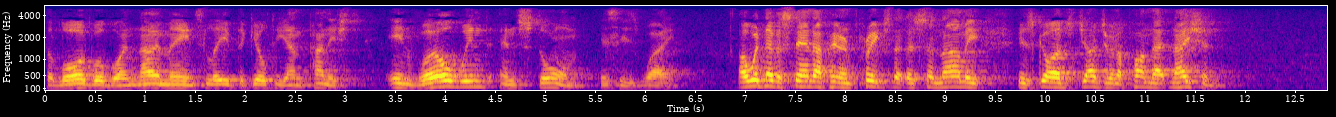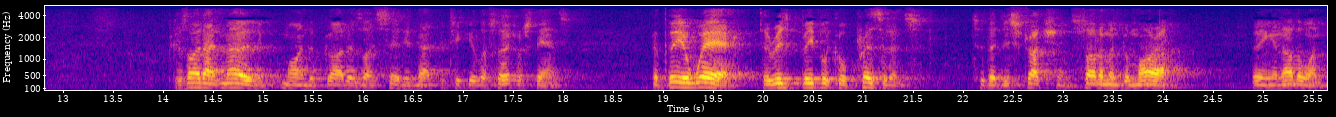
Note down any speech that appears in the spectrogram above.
The Lord will by no means leave the guilty unpunished. In whirlwind and storm is his way. I would never stand up here and preach that a tsunami is God's judgment upon that nation. Because I don't know the mind of God, as I said, in that particular circumstance. But be aware, there is biblical precedence to the destruction. Sodom and Gomorrah being another one.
